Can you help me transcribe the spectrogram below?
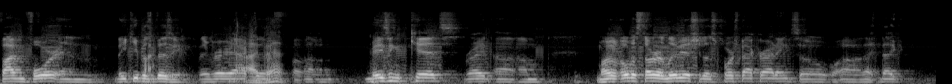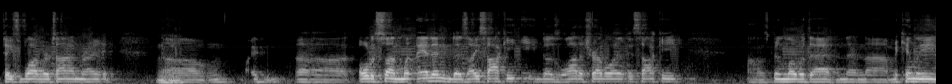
5, and 4, and they keep us busy. They're very active. Uh, amazing kids, right? Um, my oldest daughter, Olivia, she does horseback riding, so uh, that, that, takes a lot of her time, right? Mm-hmm. Um, my uh, oldest son, Landon, does ice hockey. He does a lot of travel ice hockey. Uh, has been in love with that. And then uh, McKinley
